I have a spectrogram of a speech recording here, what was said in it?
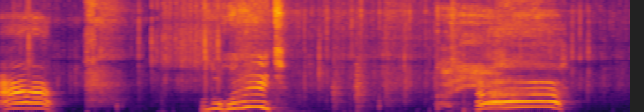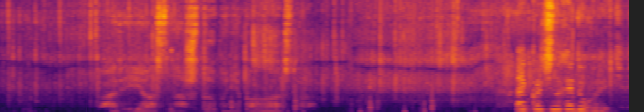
А! Воно горить! Гори, А! ясно, чтобы не полазла. Ай, короче, нехай гореть.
